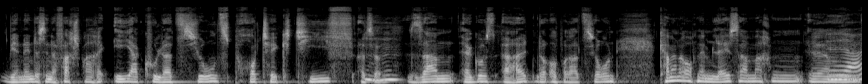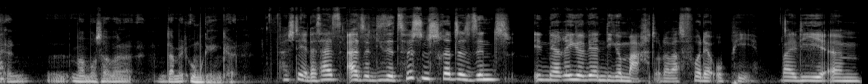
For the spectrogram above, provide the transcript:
wir nennen das in der Fachsprache Ejakulationsprotektiv, also Mhm. Samenerguss erhaltende Operation, kann man auch mit dem Laser machen. Ähm, Ja. äh, Man muss aber damit umgehen können. Verstehe. Das heißt also, diese Zwischenschritte sind in der Regel werden die gemacht oder was vor der OP, weil die ähm,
